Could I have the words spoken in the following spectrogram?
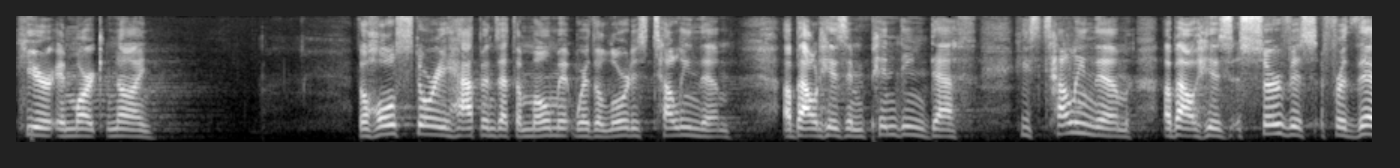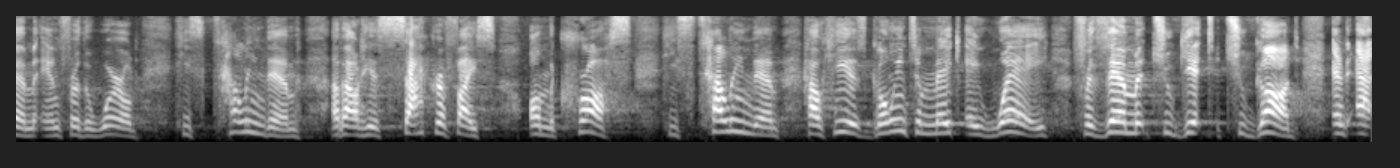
here in Mark 9 the whole story happens at the moment where the Lord is telling them about his impending death. He's telling them about his service for them and for the world. He's telling them about his sacrifice on the cross. He's telling them how he is going to make a way for them to get to God. And at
